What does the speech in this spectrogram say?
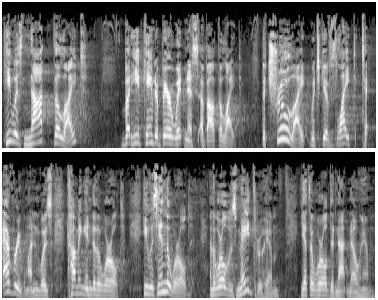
He was not the light, but he came to bear witness about the light. The true light, which gives light to everyone, was coming into the world. He was in the world, and the world was made through him, yet the world did not know him.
